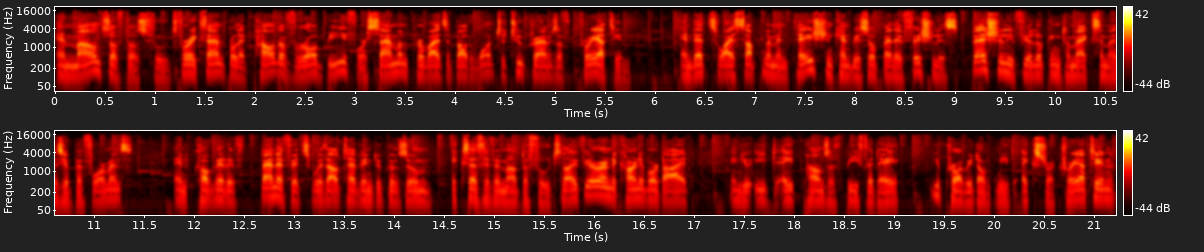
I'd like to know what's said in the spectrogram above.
amounts of those foods. For example, a pound of raw beef or salmon provides about 1 to 2 grams of creatine. And that's why supplementation can be so beneficial, especially if you're looking to maximize your performance and cognitive benefits without having to consume excessive amount of foods. Now, if you're on a carnivore diet and you eat 8 pounds of beef a day, you probably don't need extra creatine,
